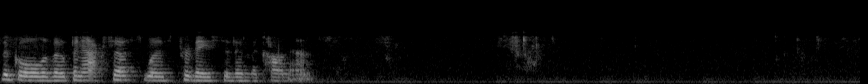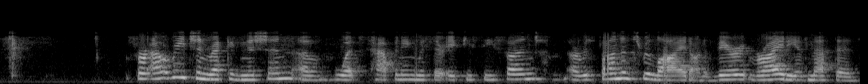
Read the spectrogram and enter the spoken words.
the goal of open access was pervasive in the comments. For outreach and recognition of what's happening with their APC fund, our respondents relied on a variety of methods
